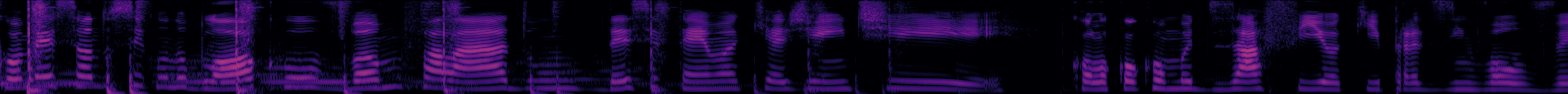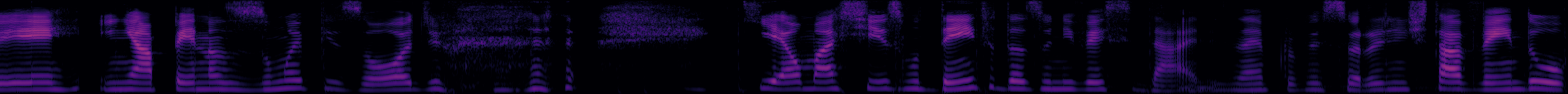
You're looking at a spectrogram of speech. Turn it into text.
Começando o segundo bloco, vamos falar do, desse tema que a gente colocou como desafio aqui para desenvolver em apenas um episódio, que é o machismo dentro das universidades, né, professora? A gente está vendo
